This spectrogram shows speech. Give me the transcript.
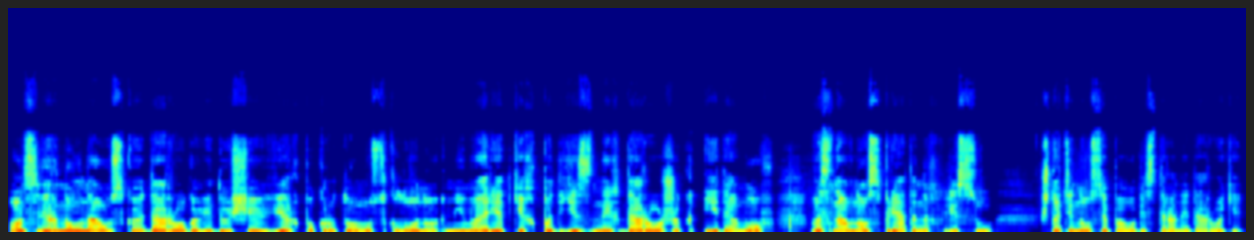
Он свернул на узкую дорогу, ведущую вверх по крутому склону, мимо редких подъездных дорожек и домов, в основном спрятанных в лесу, что тянулся по обе стороны дороги.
